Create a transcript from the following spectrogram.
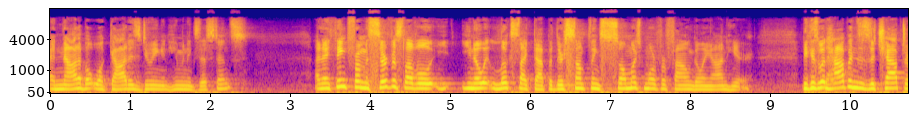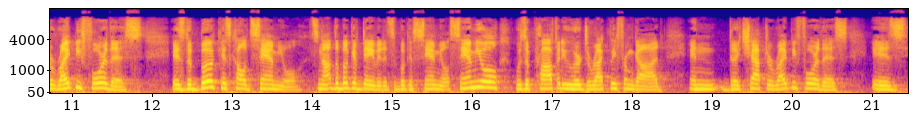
and not about what God is doing in human existence? And I think from a surface level, you know, it looks like that, but there's something so much more profound going on here. Because what happens is the chapter right before this is the book is called Samuel. It's not the book of David, it's the book of Samuel. Samuel was a prophet who heard directly from God. And the chapter right before this is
